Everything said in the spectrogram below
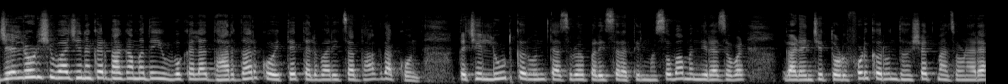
जेल रोड शिवाजीनगर भागामध्ये युवकाला धारधार कोयते तलवारीचा धाक दाखवून त्याची लूट करून त्याचबरोबर परिसरातील म्हसोबा मंदिराजवळ गाड्यांची तोडफोड करून दहशत माजवणाऱ्या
